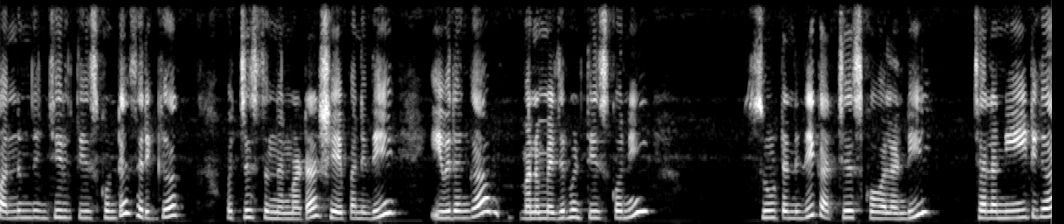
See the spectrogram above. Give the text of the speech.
పంతొమ్మిది ఇంచులకి తీసుకుంటే సరిగ్గా వచ్చేస్తుంది అనమాట షేప్ అనేది. ఈ విధంగా మనం మెజర్మెంట్ తీసుకొని సూట్ అనేది కట్ చేసుకోవాలండి. చాలా నీట్గా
